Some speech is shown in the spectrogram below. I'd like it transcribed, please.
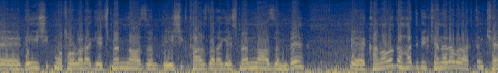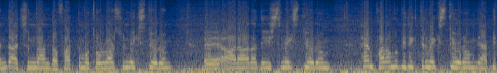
e, değişik motorlara geçmem lazım, değişik tarzlara geçmem lazım ve e, kanalı da hadi bir kenara bıraktım. Kendi açımdan da farklı motorlar sürmek istiyorum. E, ara ara değiştirmek istiyorum. Hem paramı biriktirmek istiyorum. Ya yani bir,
